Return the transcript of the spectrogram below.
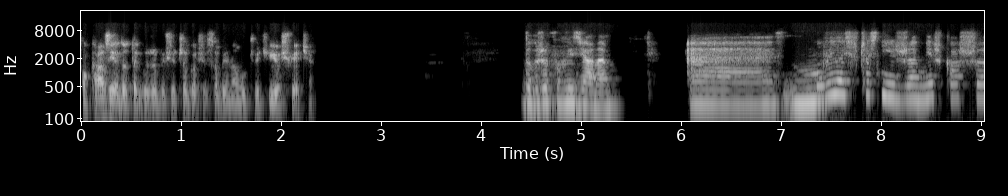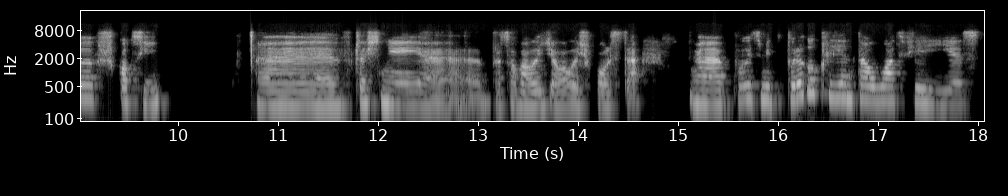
okazja do tego, żeby się czegoś o sobie nauczyć i o świecie. Dobrze powiedziane. E, mówiłeś wcześniej, że mieszkasz w Szkocji. E, wcześniej e, pracowałeś, działałeś w Polsce. E, powiedz mi, którego klienta łatwiej jest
